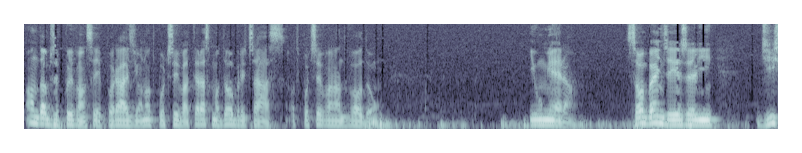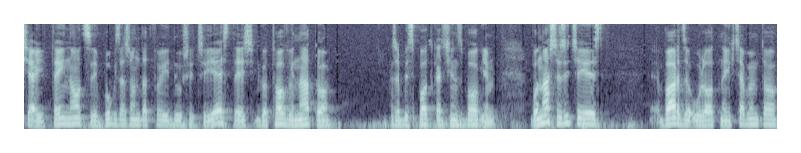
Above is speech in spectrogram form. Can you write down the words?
on dobrze pływa, on sobie poradzi, on odpoczywa, teraz ma dobry czas, odpoczywa nad wodą i umiera. Co będzie, jeżeli dzisiaj, tej nocy Bóg zażąda Twojej duszy? Czy jesteś gotowy na to, żeby spotkać się z Bogiem? Bo nasze życie jest bardzo ulotne i chciałbym to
